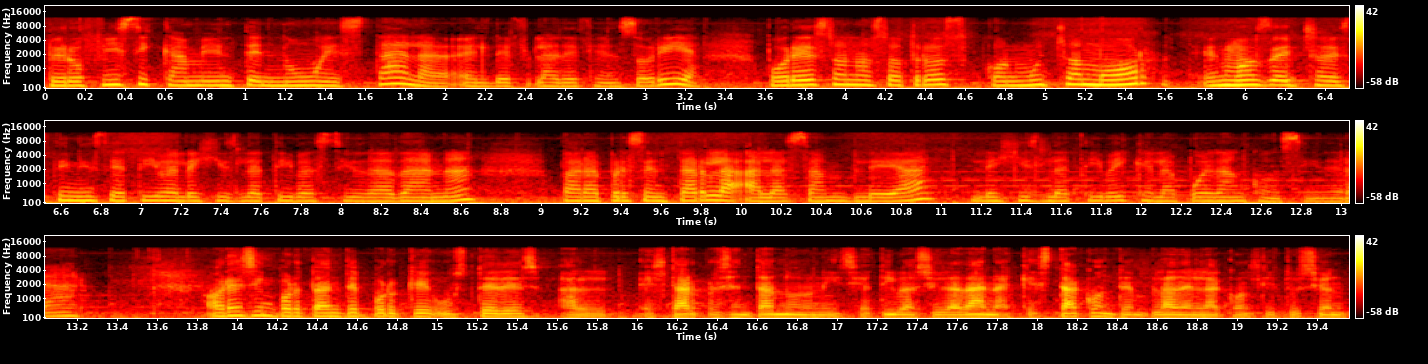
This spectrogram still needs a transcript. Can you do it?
Pero físicamente no está la, la defensoría. Por eso nosotros con mucho amor hemos hecho esta iniciativa legislativa ciudadana para presentarla a la Asamblea Legislativa y que la puedan considerar. Ahora es importante porque ustedes, al estar presentando una iniciativa ciudadana que está contemplada en la Constitución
